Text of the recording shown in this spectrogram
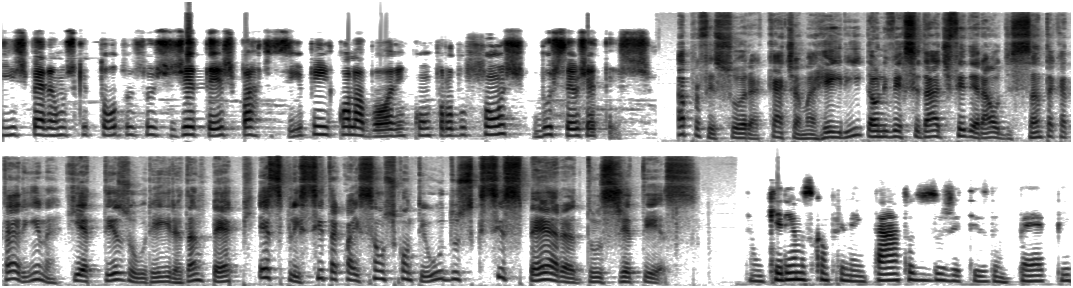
e esperamos que todos os GTs participem e colaborem com produções dos seus GTs. A professora Kátia Marreiri, da Universidade Federal de Santa Catarina, que é tesoureira da Ampep, explicita quais são os conteúdos que se espera dos GTs. Então, queremos cumprimentar todos os GTs da Ampep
